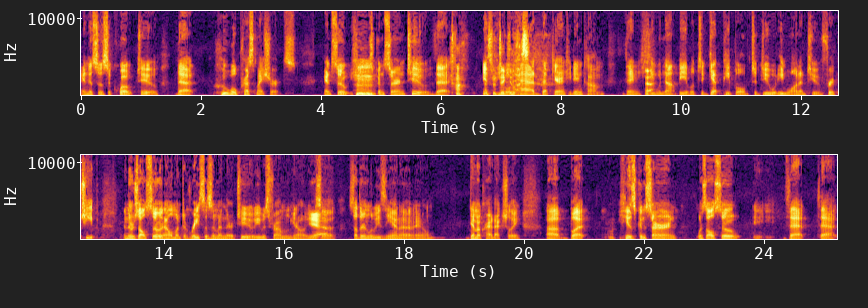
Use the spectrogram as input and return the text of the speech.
and this was a quote too that who will press my shirts and so he hmm. was concerned too that huh. if That's ridiculous. people had that guaranteed income, then he Yeah. would not be able to get people to do what he wanted to for cheap. And there's also an element of racism in there too. He was from, you know, he Yeah. was a Southern Louisiana, you know, Democrat actually, uh, but his concern was also eh, that that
